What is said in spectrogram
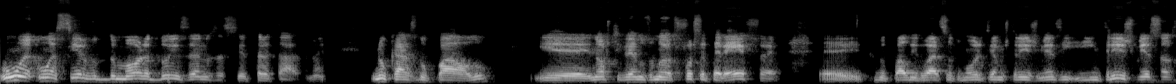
Um, um acervo demora dois anos a ser tratado. Não é? No caso do Paulo, e nós tivemos uma força-tarefa eh, do Paulo Eduardo Souto Moura, tivemos três meses e, e, em três meses nós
